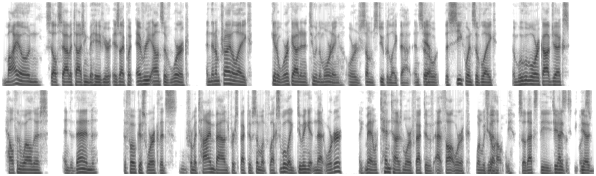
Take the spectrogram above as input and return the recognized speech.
my own self sabotaging behavior is I put every ounce of work and then I'm trying to like get a workout in at two in the morning or something stupid like that. And so the sequence of like immovable work objects, health and wellness, and then the focus work that's from a time bound perspective, somewhat flexible, like doing it in that order. Like, man, we're 10 times more effective at thought work when we feel Yeah. healthy. So that's the, Dude, that's the you know, sequence.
